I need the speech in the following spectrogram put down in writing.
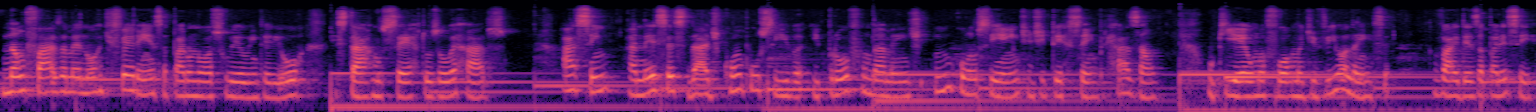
não faz a menor diferença para o nosso eu interior estarmos certos ou errados. Assim, a necessidade compulsiva e profundamente inconsciente de ter sempre razão, o que é uma forma de violência, vai desaparecer.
